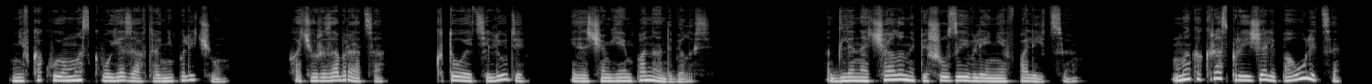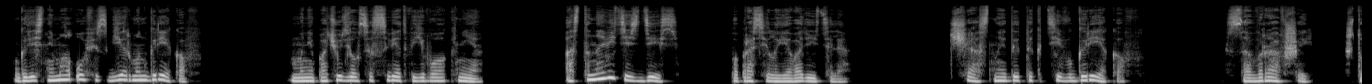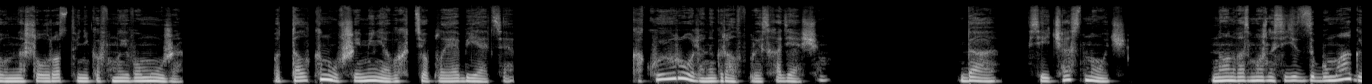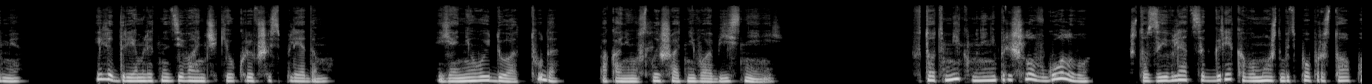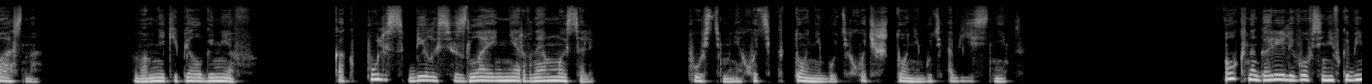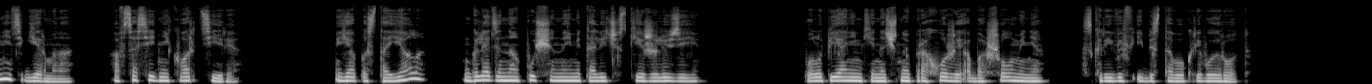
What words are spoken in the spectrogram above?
Ни в какую Москву я завтра не полечу. Хочу разобраться, кто эти люди и зачем я им понадобилась. Для начала напишу заявление в полицию. Мы как раз проезжали по улице, где снимал офис Герман Греков. Мне почудился свет в его окне. «Остановитесь здесь», — попросила я водителя. Частный детектив Греков, совравший, что он нашел родственников моего мужа, подтолкнувший меня в их теплые объятия. Какую роль он играл в происходящем? Да, сейчас ночь, но он, возможно, сидит за бумагами или дремлет на диванчике, укрывшись пледом. Я не уйду оттуда, пока не услышу от него объяснений. В тот миг мне не пришло в голову, что заявляться к Грекову может быть попросту опасно. Во мне кипел гнев. Как пульс билась злая нервная мысль. Пусть мне хоть кто-нибудь, хоть что-нибудь объяснит. Окна горели вовсе не в кабинете Германа, а в соседней квартире. Я постояла глядя на опущенные металлические жалюзи. Полупьяненький ночной прохожий обошел меня, скривив и без того кривой рот.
